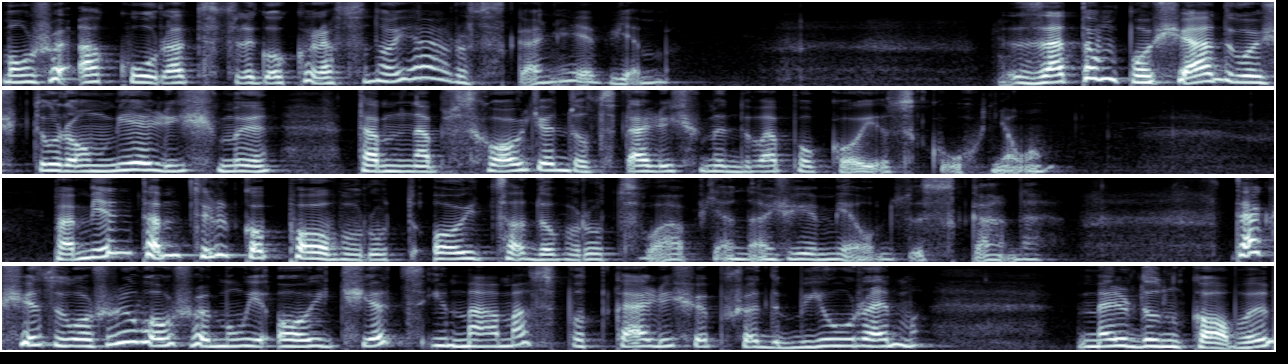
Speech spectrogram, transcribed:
Może akurat z tego Krasnojarska, nie wiem. Za tą posiadłość, którą mieliśmy tam na wschodzie, dostaliśmy dwa pokoje z kuchnią. Pamiętam tylko powrót ojca do Wrocławia na ziemię odzyskane. Tak się złożyło, że mój ojciec i mama spotkali się przed biurem meldunkowym,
